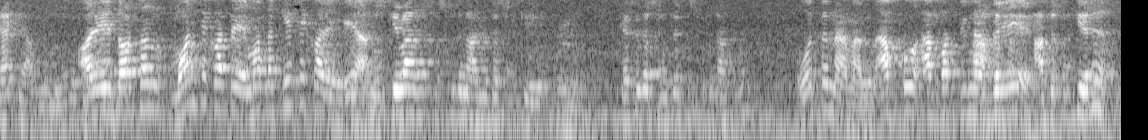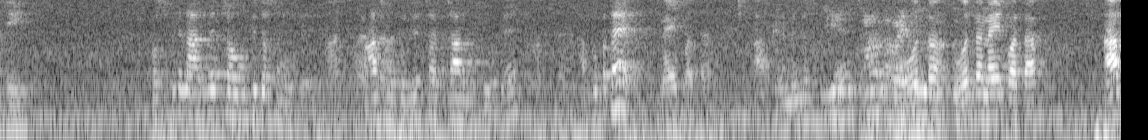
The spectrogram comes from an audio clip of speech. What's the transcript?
क्या किया आपने मतलब और ये दर्शन मन से करते हैं मतलब कैसे करेंगे उस- उसके बाद पशुपतिनाथ में दर्शन किए। हम्म, कैसे दर्शन होते हैं पशुपतिनाथ में वो तो ना मालूम। आपको आप आप बद्रीनाथ दर्शन गए आप दर्शन किए ना? जी। पशुपतिनाथ में चौमुखी दर्शन होते हैं। अच्छा, पाँच अच्छा। मुखी होते हैं चार मुखी होते हैं। अच्छा। आपको पता है? नहीं पता। आप कह रहे हैं दर्शन किए वो तो वो तो नहीं पता। आप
